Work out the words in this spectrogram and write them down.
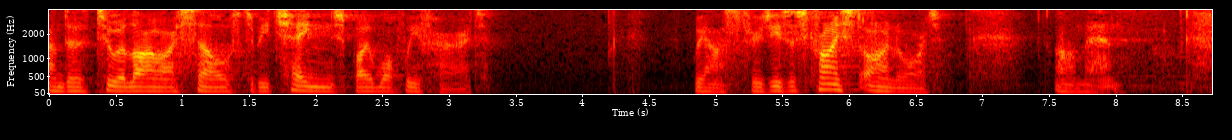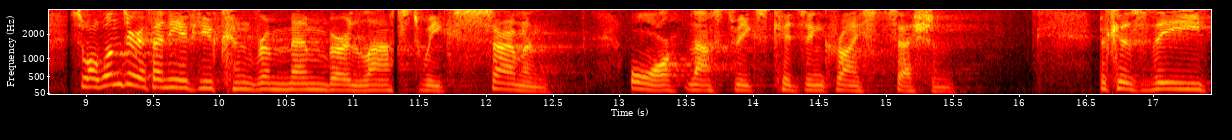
and to, to, allow ourselves to be changed by what we've heard. We ask through Jesus Christ our Lord. Amen. So I wonder if any of you can remember last week's sermon or last week's Kids in Christ session. Because the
